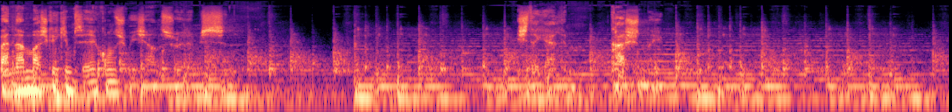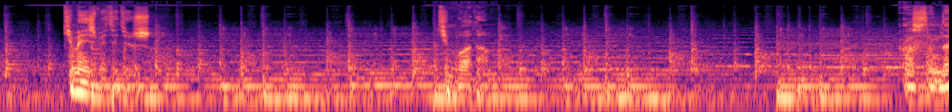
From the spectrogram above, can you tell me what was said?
Benden başka kimseye konuşmayacağını söylemişsin. Karşındayım. Kime hizmet ediyorsun? Kim bu adam? Aslında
